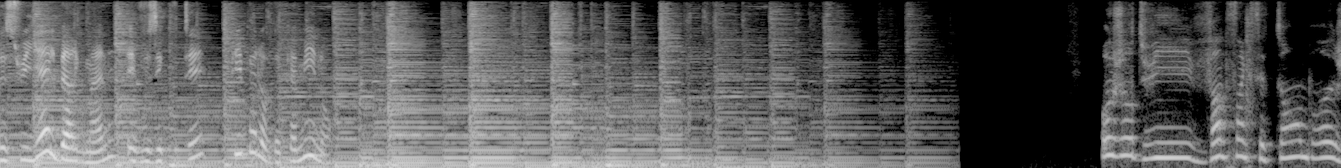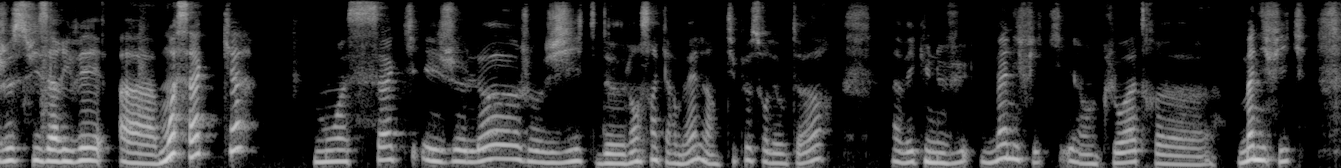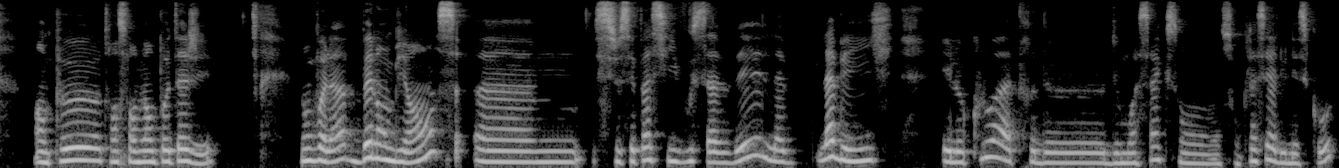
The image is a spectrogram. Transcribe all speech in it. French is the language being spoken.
Je suis Yael Bergman et vous écoutez People of the Camino. Aujourd'hui, 25 septembre, je suis arrivée à Moissac. Moissac et je loge au gîte de l'Ancien Carmel, un petit peu sur les hauteurs, avec une vue magnifique et un cloître euh, magnifique, un peu transformé en potager. Donc voilà, belle ambiance. Euh, je ne sais pas si vous savez, l'abbaye et le cloître de, Moissac sont, sont classés à l'UNESCO.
